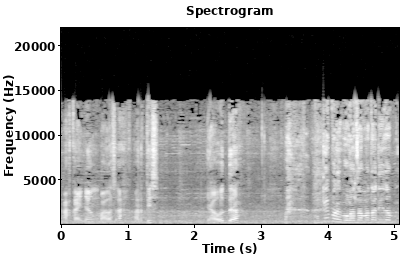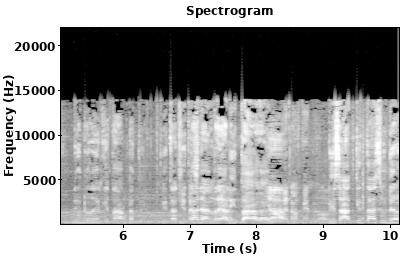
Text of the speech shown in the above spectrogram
ah kayaknya yang malas ah artis ya udah Mungkin berhubungan sama tadi judul yang kita angkat cita-cita dan realita kan. ya. Di saat kita sudah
